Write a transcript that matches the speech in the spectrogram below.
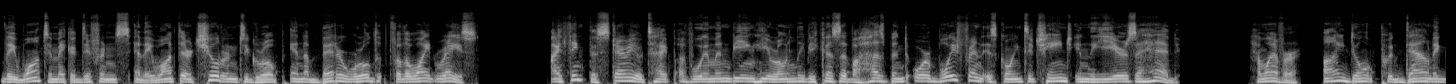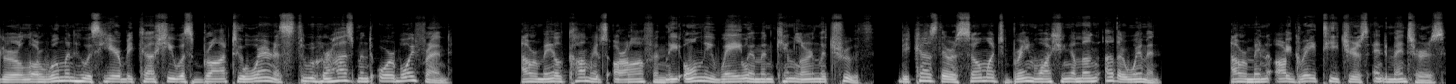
They want to make a difference and they want their children to grow up in a better world for the white race. I think the stereotype of women being here only because of a husband or boyfriend is going to change in the years ahead. However, I don't put down a girl or woman who is here because she was brought to awareness through her husband or boyfriend. Our male comrades are often the only way women can learn the truth, because there is so much brainwashing among other women. Our men are great teachers and mentors,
